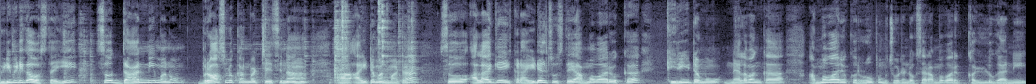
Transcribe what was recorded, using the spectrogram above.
విడివిడిగా వస్తాయి. సో దాన్ని మనం బ్రాస్లో కన్వర్ట్ చేసిన ఆ ఐటమ్ అన్నమాట. సో అలాగే ఇక్కడ ఐడల్ చూస్తే అమ్మవారి యొక్క కిరీటము నెలవంక అమ్మవారి యొక్క రూపము చూడండి ఒకసారి. అమ్మవారి కళ్ళు కానీ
